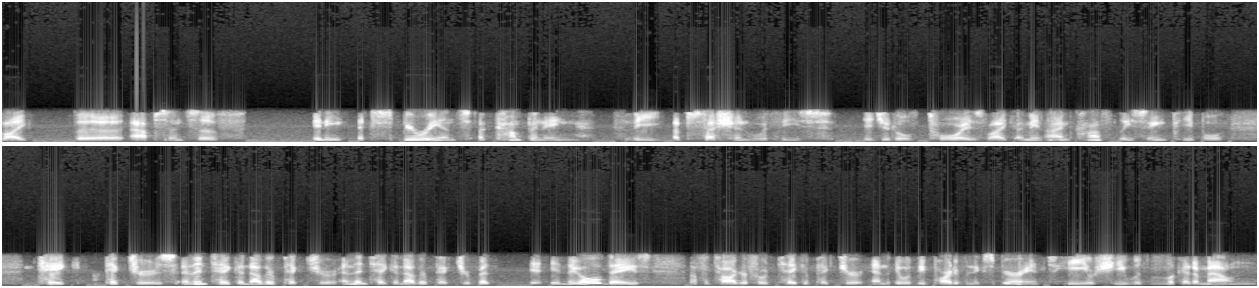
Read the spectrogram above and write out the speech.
like the absence of any experience accompanying the obsession with these digital toys. Like, I mean, I'm constantly seeing people take pictures and then take another picture and then take another picture, but in the old days, a photographer would take a picture and it would be part of an experience. He or she would look at a mountain,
